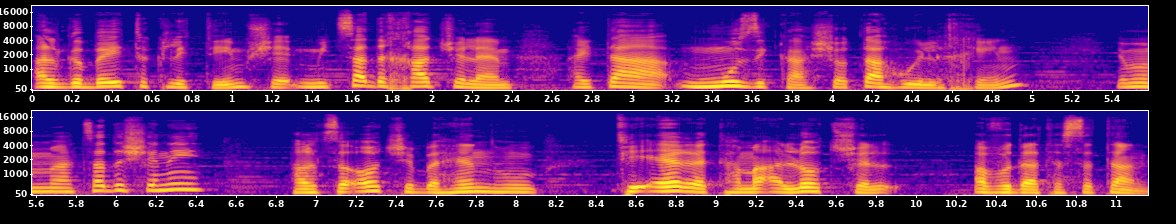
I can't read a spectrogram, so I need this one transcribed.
על גבי תקליטים, שמצד אחד שלהם הייתה מוזיקה שאותה הוא הלחין, ומהצד השני, הרצאות שבהן הוא תיאר את המעלות של עבודת השטן.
